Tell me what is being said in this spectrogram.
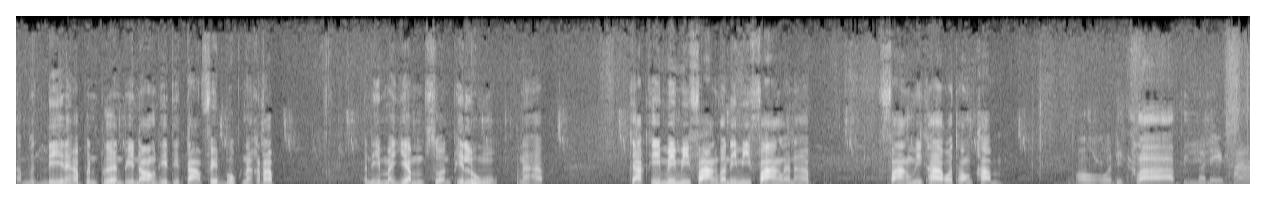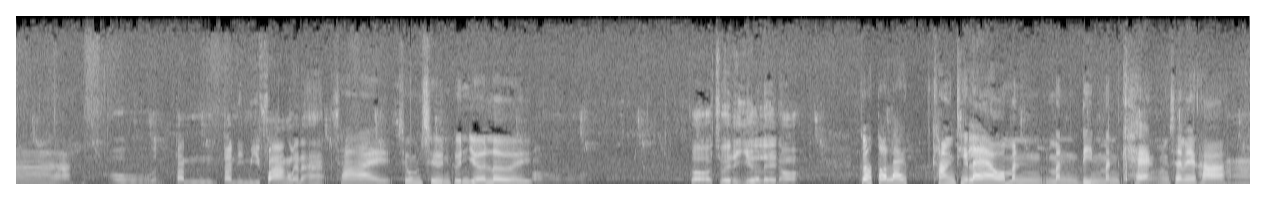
สำนึกดีนะครับเพื่อนๆพี่น้องที่ติดตาม Facebook นะครับวันนี้มาเยี่ยมสวนพี่ลุงนะครับ จากที่ไม่มีฟางตอนนี้มีฟางแล้วนะครับ ฟางมีค่ากว่าทองคำโอ้สวัสดีครับพี่สวัสดีค่ะโอ้ตอนตอนนี้มีฟางแล้วนะฮะใช่ชุ่มชื้นขึ้นเยอะเลยอ๋อก็ช่วยได้เยอะเลยเนาะ ก็ตอนแรกครั้งที่แล้วมันมันดินมันแข็งใช่ไหมคะอ่าฮะ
